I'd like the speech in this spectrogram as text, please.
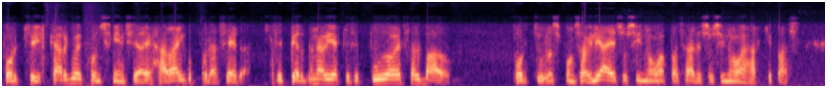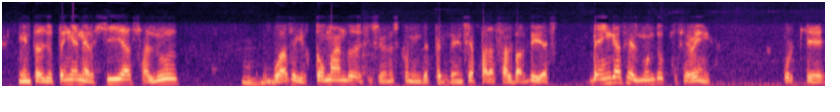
porque el cargo de conciencia, dejar algo por hacer, que se pierda una vida que se pudo haber salvado, por tu responsabilidad, eso sí no va a pasar, eso sí no va a dejar que pase. Mientras yo tenga energía, salud, voy a seguir tomando decisiones con independencia para salvar vidas. Véngase el mundo que se venga, porque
